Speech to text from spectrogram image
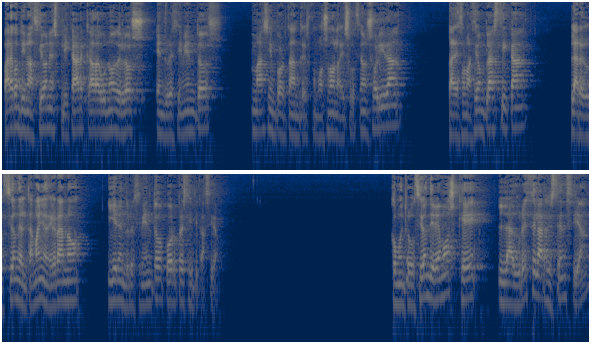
para a continuación explicar cada uno de los endurecimientos más importantes, como son la disolución sólida, la deformación plástica, la reducción del tamaño de grano y el endurecimiento por precipitación. Como introducción diremos que la dureza y la resistencia,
